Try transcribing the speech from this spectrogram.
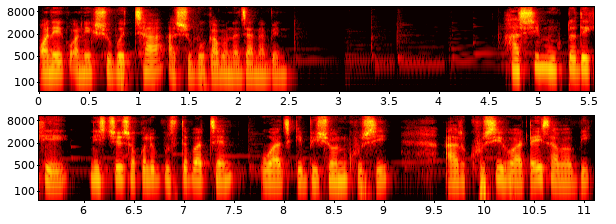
অনেক অনেক শুভেচ্ছা আর শুভকামনা জানাবেন। হাসি মুখটা দেখে নিশ্চয়ই সকলে বুঝতে পারছেন, ও আজকে ভীষণ খুশি আর খুশি হওয়াটাই স্বাভাবিক।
